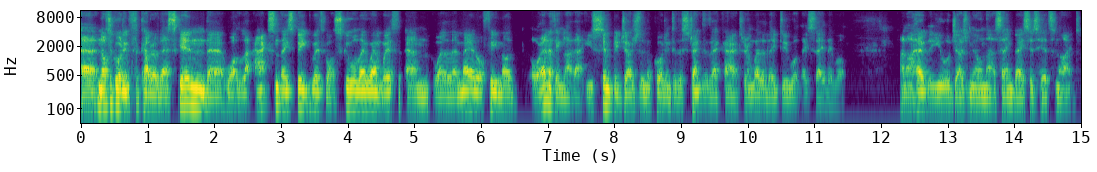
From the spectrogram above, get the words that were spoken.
uh, not according to the color of their skin, their what accent they speak with, what school they went with, um, whether they're male or female or anything like that. You simply judge them according to the strength of their character and whether they do what they say they will. And I hope that you will judge me on that same basis here tonight.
